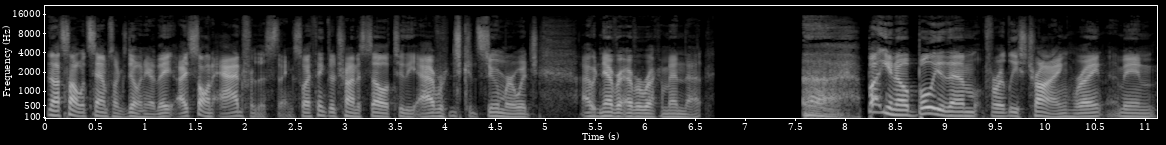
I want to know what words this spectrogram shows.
that's not what samsung's doing here. They i saw an ad for this thing so i think they're trying to sell it to the average consumer which i would never ever recommend that. Uh, but you know bully them for at least trying right? I mean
